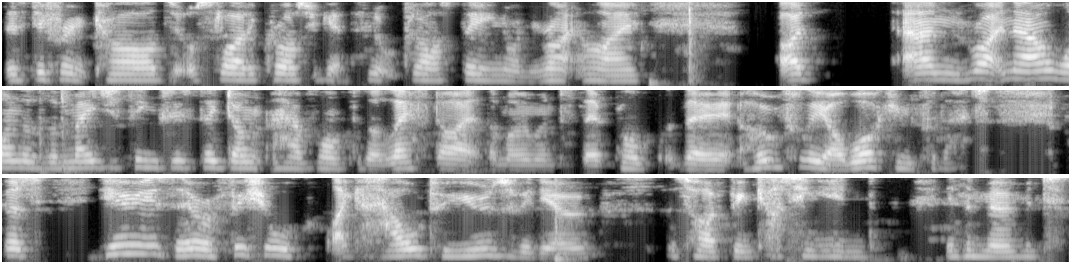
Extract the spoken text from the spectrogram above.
There's different cards. It will slide across. You get this little glass thing on your right eye. I and right now, one of the major things is they don't have one for the left eye at the moment. They're they hopefully are working for that. But here is their official like how to use video that I've been cutting in in the moment.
